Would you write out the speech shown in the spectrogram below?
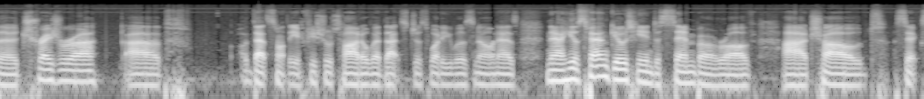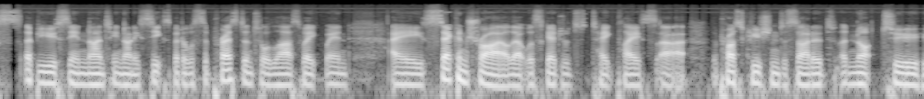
the treasurer. Uh, that's not the official title, but that's just what he was known as. Now, he was found guilty in December of uh, child sex abuse in 1996, but it was suppressed until last week when a second trial that was scheduled to take place, uh, the prosecution decided not to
